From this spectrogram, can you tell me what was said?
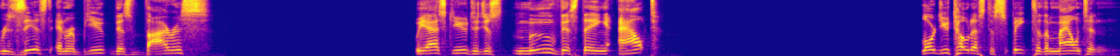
resist and rebuke this virus we ask you to just move this thing out. Lord, you told us to speak to the mountain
